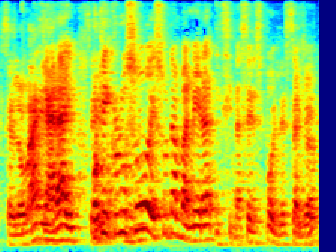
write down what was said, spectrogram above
Se lo va Caray, Sí. porque incluso es una manera, y sin hacer spoilers, también, claro,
